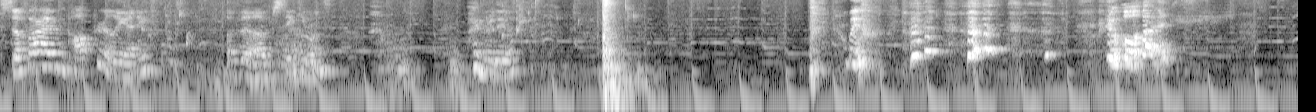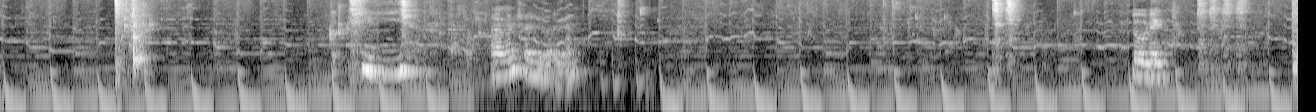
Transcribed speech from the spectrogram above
So far, I haven't popped really any of the um, stinky ones. Wait. What? I'm gonna try that again. Loading.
